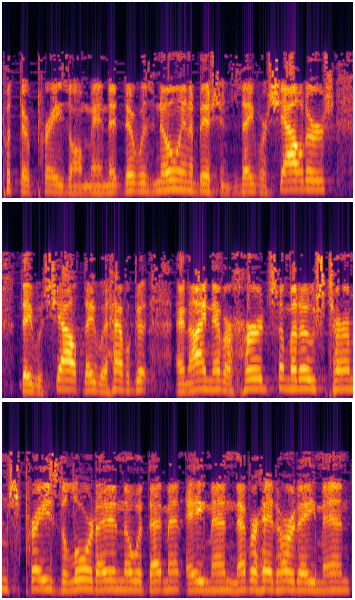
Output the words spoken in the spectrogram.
put their praise on man. That there was no inhibitions. They were shouters. They would shout. They would have a good, and I never heard some of those terms. Praise the Lord. I didn't know what that meant. Amen. Never had heard amen.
